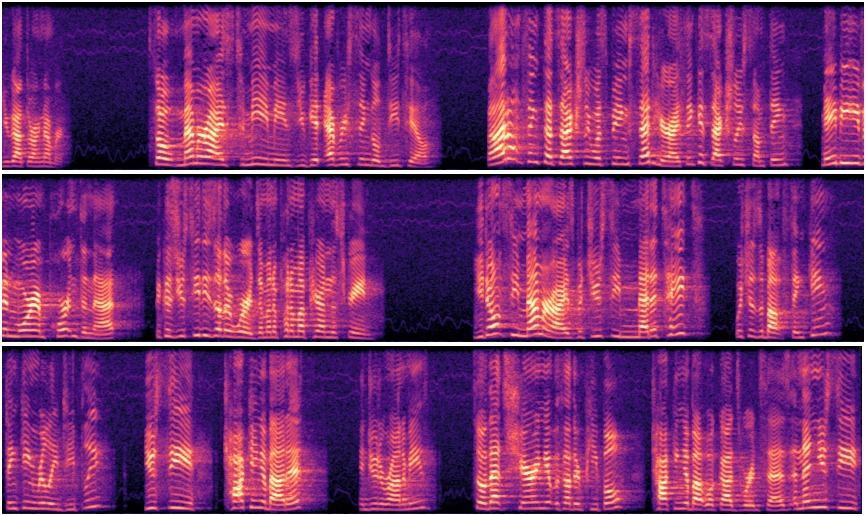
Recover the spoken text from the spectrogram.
you got the wrong number. So, memorize to me means you get every single detail. But I don't think that's actually what's being said here. I think it's actually something maybe even more important than that because you see these other words. I'm going to put them up here on the screen. You don't see memorize, but you see meditate, which is about thinking, thinking really deeply. You see talking about it in Deuteronomy. So that's sharing it with other people talking about what God's word says. And then you see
